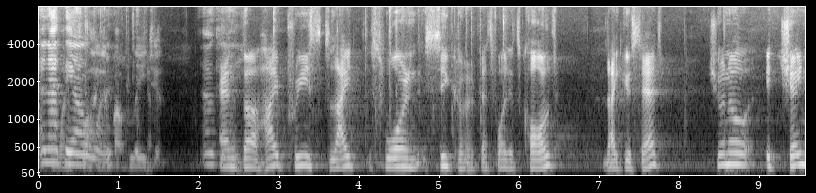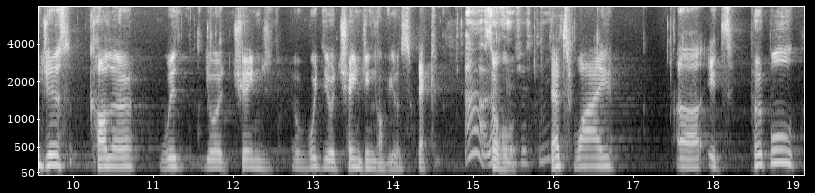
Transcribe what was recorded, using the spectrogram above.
And not one the old one. above Legion. Okay. And the High Priest Light Sworn Seeker, that's what it's called. Like you said, Juno, it changes color with your change with your changing of your spec. Oh, that's so interesting. that's why uh, it's purple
